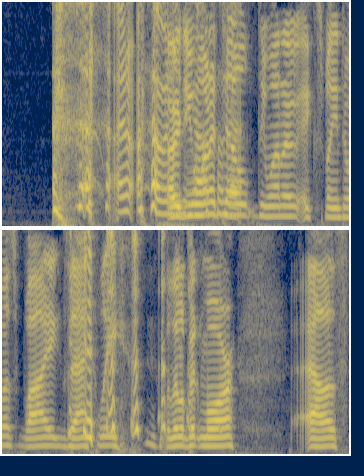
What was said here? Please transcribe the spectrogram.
I don't have oh, anything Or do you want to tell? that. Do you want to explain to us why exactly a little bit more, Alice?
